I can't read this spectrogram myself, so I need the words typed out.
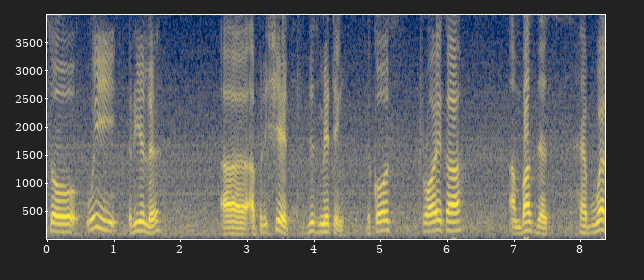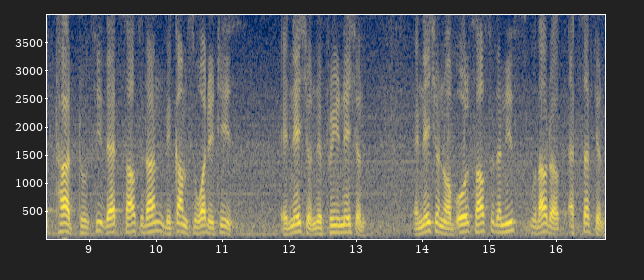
So we really uh, appreciate this meeting because Troika ambassadors have worked hard to see that South Sudan becomes what it is, a nation, a free nation, a nation of all South Sudanese without exception.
